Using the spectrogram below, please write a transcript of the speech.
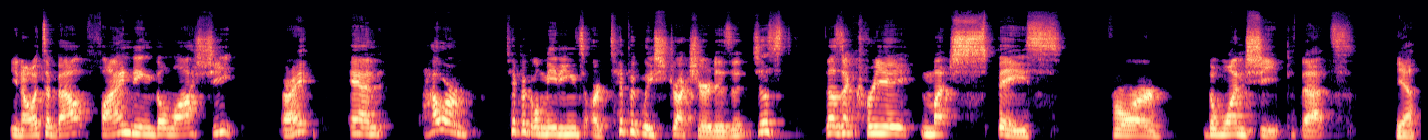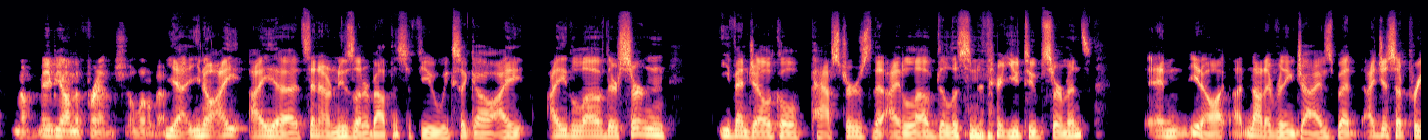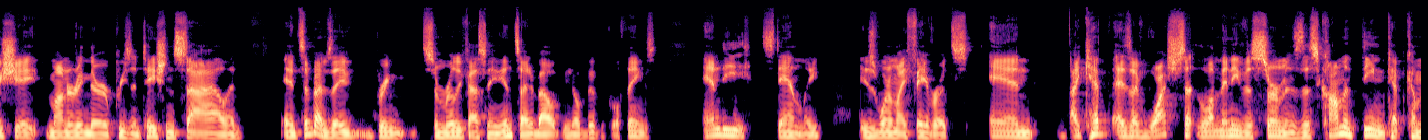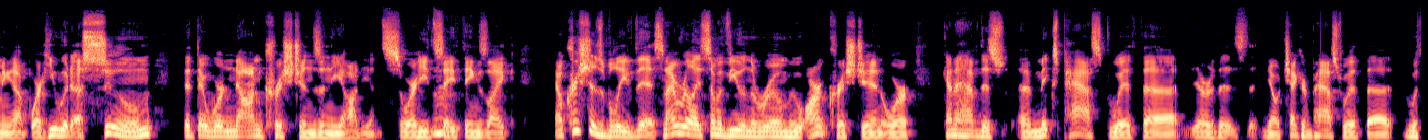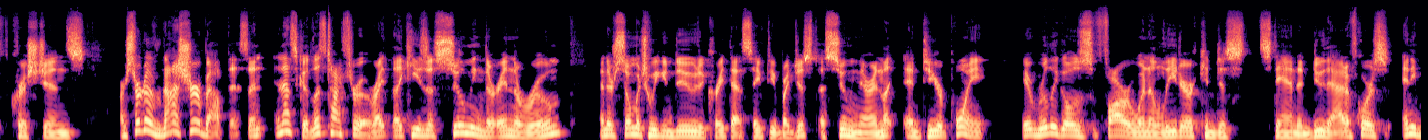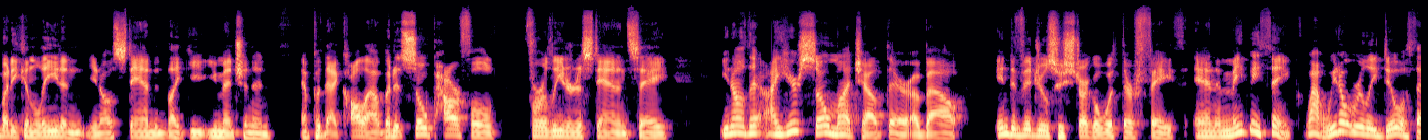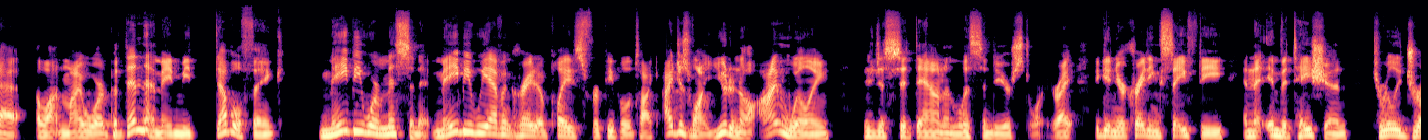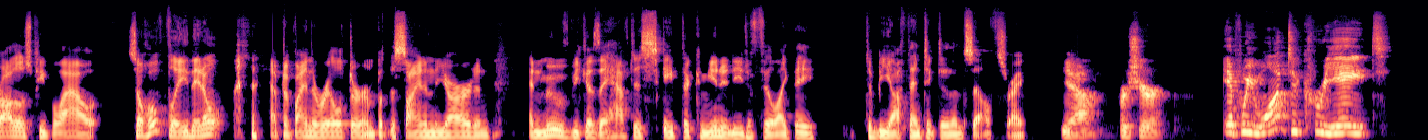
You know, it's about finding the lost sheep, all right? And how our typical meetings are typically structured is it just doesn't create much space for the one sheep that's yeah you know, maybe on the fringe a little bit yeah you know i i uh, sent out a newsletter about this a few weeks ago i i love there's certain evangelical pastors that i love to listen to their youtube sermons and you know not everything jives but i just appreciate monitoring their presentation style and and sometimes they bring some really fascinating insight about you know biblical things. Andy Stanley is one of my favorites, and I kept as I've watched many of his sermons, this common theme kept coming up where he would assume that there were non Christians in the audience, where he'd mm. say things like, "Now Christians believe this," and I realize some of you in the room who aren't Christian or kind of have this uh, mixed past with uh, or this you know checkered past with uh, with Christians are sort of not sure about this. And, and that's good. Let's talk through it, right? Like he's assuming they're in the room and there's so much we can do to create that safety by just assuming there. And, and to your point, it really goes far when a leader can just stand and do that. Of course, anybody can lead and, you know, stand and like you, you mentioned and, and put that call out, but it's so powerful for a leader to stand and say, you know, I hear so much out there about individuals who struggle with their faith. And it made me think, wow, we don't really deal with that a lot in my ward. But then that made me double think maybe we're missing it. Maybe we haven't created a place for people to talk. I just want you to know I'm willing to just sit down and listen to your story, right? Again, you're creating safety and that invitation to really draw those people out. So hopefully they don't have to find the realtor and put the sign in the yard and and move because they have to escape their community to feel like they to be authentic to themselves, right? Yeah, for sure. If we want to create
